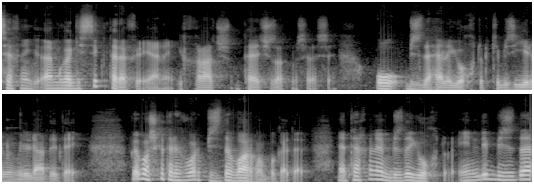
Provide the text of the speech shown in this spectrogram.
texnik, həm logistik tərəfi, yəni ixrac təchizat məsələsi. O bizdə hələ yoxdur ki, biz 20 milyard edək. Və başqa tərəfi var, bizdə varmı bu qədər? Yəni təxminən bizdə yoxdur. İndi bizdə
